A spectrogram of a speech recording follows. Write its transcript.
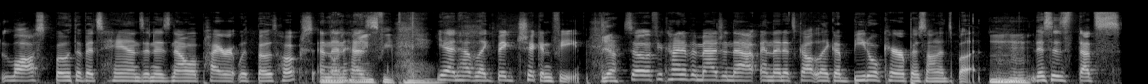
lost both of its hands and is now a pirate with both hooks, and then Like nine has feet tall. yeah, and have like big chicken feet. Yeah. So if you kind of imagine that, and then it's got like a beetle carapace on its butt. Mm-hmm. This is that's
